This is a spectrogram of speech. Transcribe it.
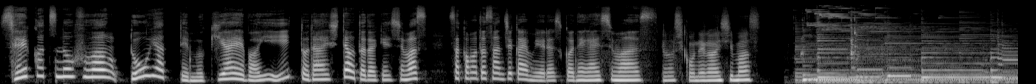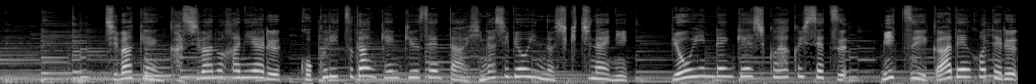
生活の不安、どうやって向き合えばいい？と題してお届けします。坂本さん次回もよろしくお願いします。よろしくお願いします。千葉県柏の葉にある国立がん研究センター東病院の敷地内に病院連携宿泊施設三井ガーデンホテル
